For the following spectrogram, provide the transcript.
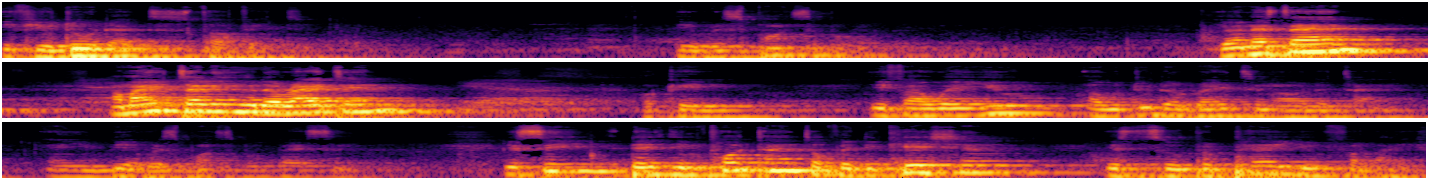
If you do that, stop it. Be responsible. You understand? Am I telling you the right thing? Yes. Okay. If I were you, I would do the right thing all the time, and you'd be a responsible person. You see, the importance of education is to prepare you for life.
